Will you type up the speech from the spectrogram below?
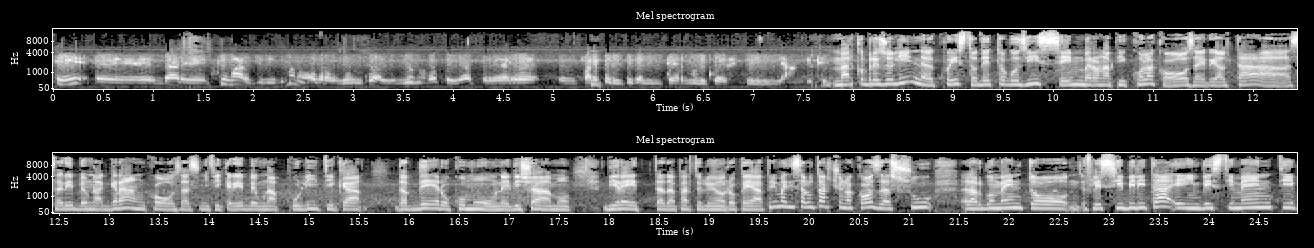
e eh, dare più margini di manovra dunque all'Unione Europea per eh, fare politica all'interno di questi ambiti. Marco Bresolin, questo detto così sembra una piccola cosa, in realtà sarebbe una gran cosa, significherebbe una politica davvero comune, diciamo, diretta da parte dell'Unione Europea. Prima di salutarci una cosa sull'argomento flessibilità e investimenti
